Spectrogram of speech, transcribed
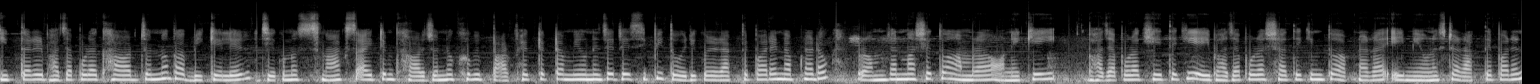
ইফতারের ভাজা পোড়া খাওয়ার জন্য বা বিকেলের যে কোনো স্ন্যাক্স আইটেম খাওয়ার জন্য খুবই পারফেক্ট একটা মিউনেজের রেসিপি তৈরি করে রাখতে পারেন আপনারাও। রমজান মাসে তো আমরা অনেকেই ভাজা পোড়া খেয়ে থাকি, এই ভাজা পোড়ার সাথে কিন্তু আপনারা এই মিউনেসটা রাখতে পারেন।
